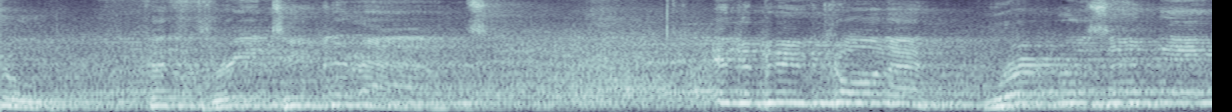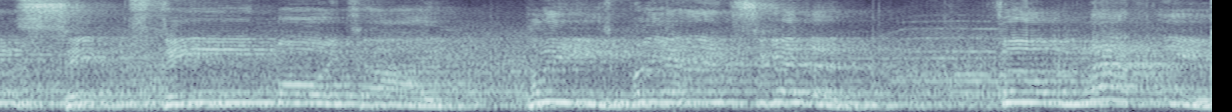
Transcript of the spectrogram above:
Scheduled for three two minute rounds. In the blue corner, representing 16 Muay Thai, please put your hands together for Matthew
